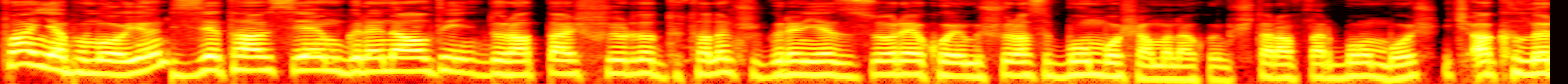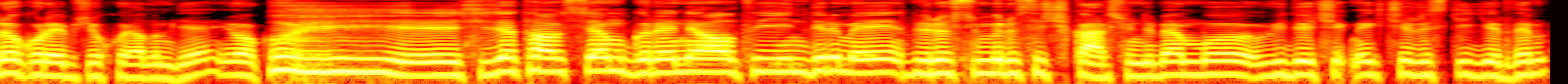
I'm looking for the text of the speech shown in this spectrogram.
fan yapımı oyun. Size tavsiyem Granny 6 in- dur hatta şurada tutalım şu Granny yazısı oraya koymuş. Şurası bomboş amına koyayım. Şu taraflar bomboş. Hiç akılları yok oraya bir şey koyalım diye. Yok. Oy, size tavsiyem Granny 6'yı indirmeyin. Virüsü virüsü çıkar. Şimdi ben bu videoyu çekmek için riske girdim.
